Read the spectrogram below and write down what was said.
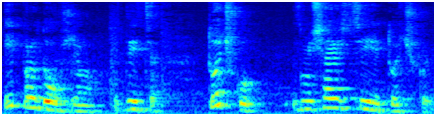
і продовжуємо. Дивіться, точку зміщаю з цією точкою.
